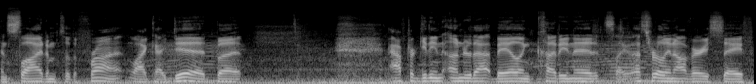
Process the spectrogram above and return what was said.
and slide them to the front like I did, but after getting under that bale and cutting it, it's like that's really not very safe.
